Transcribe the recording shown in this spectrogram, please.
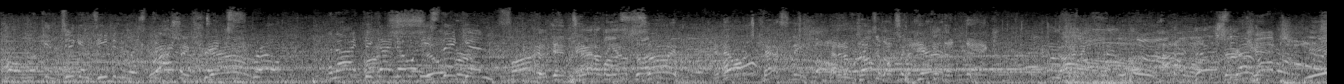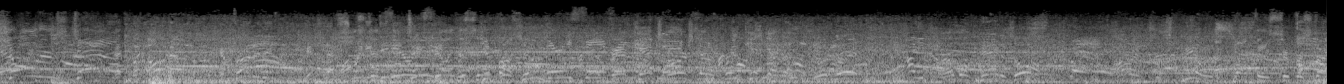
Oh, look at digging deep into his back. Crashing Trick's down. And I think I know what he's thinking. Five and ten on the outside. And now Orange Cassidy headed up top once again. Oh, Third catch. Shoulders down. And- but- Oh no! Converted it into that swinging DDT. feeling the same pursuit. Very favorite Grab catch. that got a free kick on that. Good good. Elbow pad is off. Orange is feeling. Buffy superstar.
